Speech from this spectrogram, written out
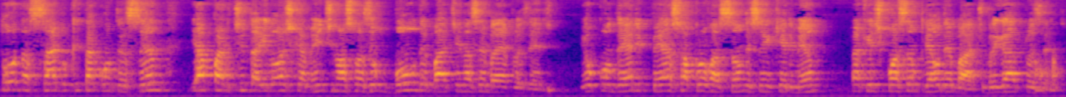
toda saiba o que está acontecendo e a partir daí, logicamente, nós fazer um bom debate aí na Assembleia, presidente. Eu pondero e peço a aprovação desse requerimento para que a gente possa ampliar o debate. Obrigado, presidente.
